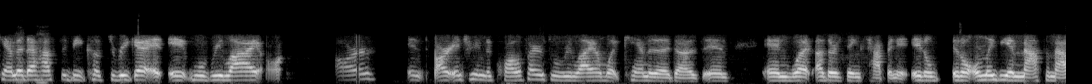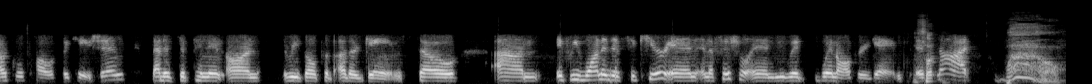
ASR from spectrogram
Canada has to beat Costa Rica. It, it will rely on our in, our entry into the qualifiers will rely on what Canada does and and what other things happen. It, it'll it'll only be a mathematical qualification that is dependent on the results of other games. So um, if we wanted a secure in, an official in, we would win all three games. If So- not, Wow.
